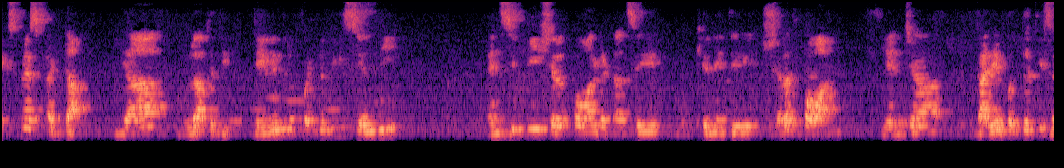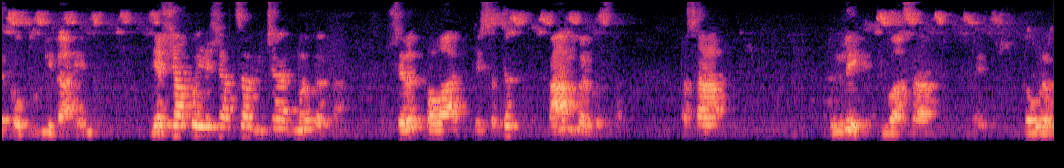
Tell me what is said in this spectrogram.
एक्सप्रेस अड्डा या मुलाखतीत देवेंद्र फडणवीस यांनी एनसीपी शरद पवार गटाचे मुख्य नेते शरद पवार यांच्या कार्यपद्धतीचं कौतुक केलं आहे. यशापयशाचा विचार न करता शरद पवार हे सतत काम करत असतात. असा उल्लेख किंवा असा गौरव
